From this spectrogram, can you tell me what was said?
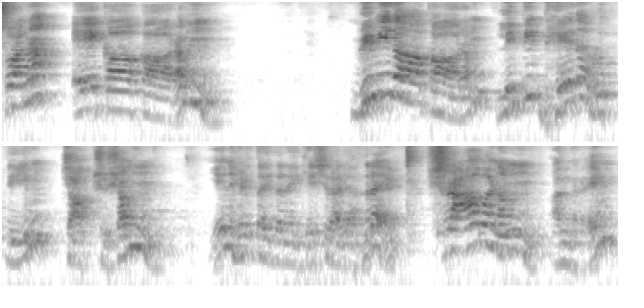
ಸ್ವನ ಏಕಾಕಾರಂ. ವಿವಿಧಾಕಾರಂ ಲಿಪಿ ಭೇದ ವೃತ್ತಿಂ ಚಾಕ್ಷುಷಂ. ಏನು ಹೇಳ್ತಾ ಇದ್ದಾನೆ ಕೇಶರಾಜ ಅಂದ್ರೆ ಶ್ರಾವಣಂ ಅಂದ್ರೆ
